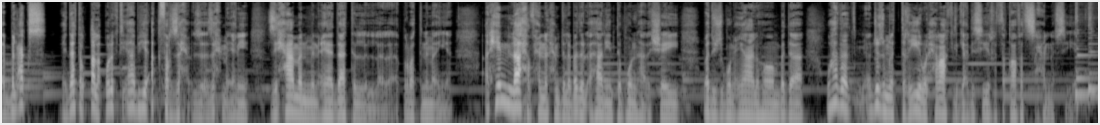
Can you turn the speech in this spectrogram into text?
بالعكس عيادات القلق والاكتئاب هي أكثر زح زحمة يعني زحاما من عيادات الاضطرابات النمائية. الحين نلاحظ إحنا الحمد لله بدأوا الأهالي ينتبهون لهذا الشيء، بدأوا يجيبون عيالهم، بدأ وهذا جزء من التغيير والحراك اللي قاعد يصير في ثقافه الصحه النفسية.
